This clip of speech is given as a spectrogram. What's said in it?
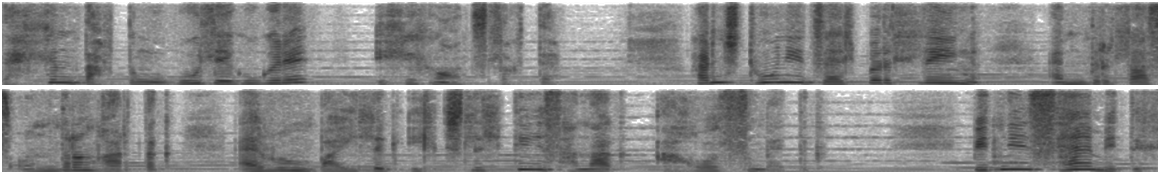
дахин давтан өгүүлээгүйгээрээ ихээхэн онцлогтой. Харин ч түүний залбирлын амьдралаас ундран гардаг ариун баялаг илчлэлтийн санааг агуулсан байдаг. Бидний сайн мэдих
